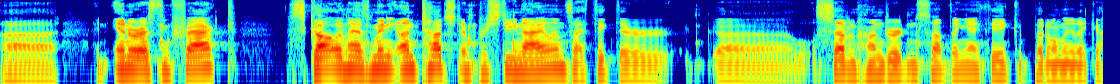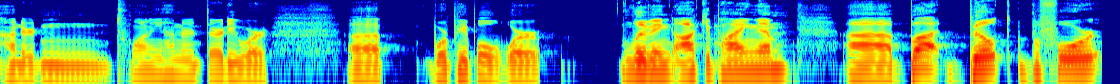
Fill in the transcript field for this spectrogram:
uh, an interesting fact Scotland has many untouched and pristine islands. I think they're uh, 700 and something, I think, but only like 120, 130 were uh, where people were living, occupying them. Uh, but built before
